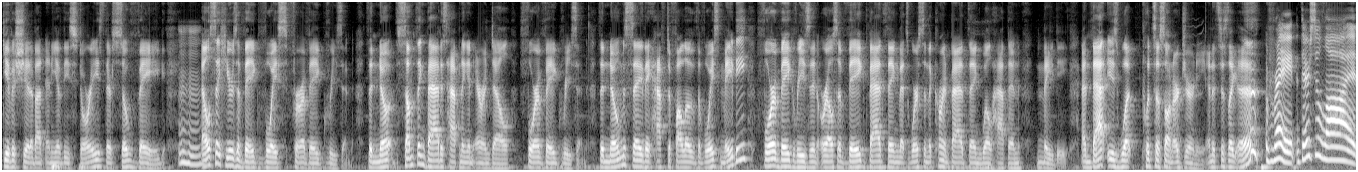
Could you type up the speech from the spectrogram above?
give a shit about any of these stories. They're so vague. Elsa hears a vague voice for a vague reason. The no something bad is happening in Arendelle for a vague reason. The gnomes say they have to follow the voice, maybe for a vague reason, or else a vague bad thing that's worse than the current bad thing will happen, maybe. And that is what puts us on our journey. And it's just like, eh? Right. There's a lot.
